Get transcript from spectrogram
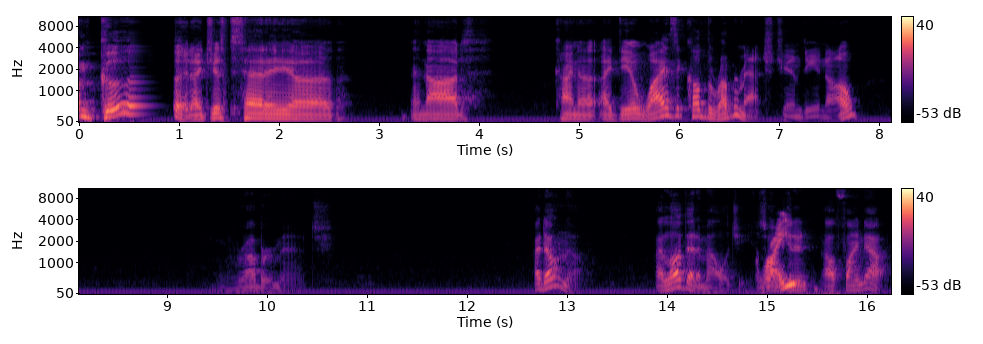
I'm good. I just had a uh, an odd kind of idea. Why is it called the rubber match, Jim? Do you know? Rubber match. I don't know. I love etymology. So right? I'll find out.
